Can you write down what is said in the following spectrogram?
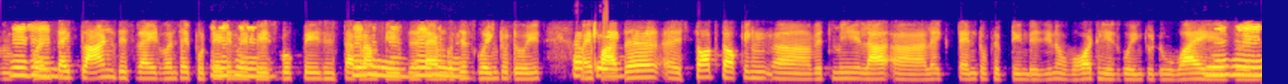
Mhm. once I planned this ride, once I put it in my Mhm. Facebook page, Instagram Mhm, page, that I'm mhm. just going to do it. My father uh, stopped talking uh, with me la- uh, like 10 to 15 days. You know what he is going to do, why he is doing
